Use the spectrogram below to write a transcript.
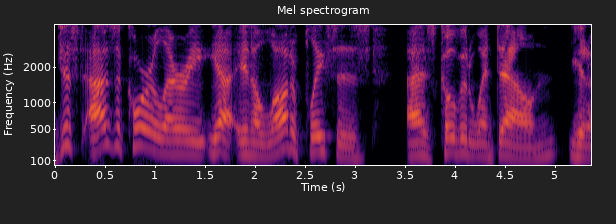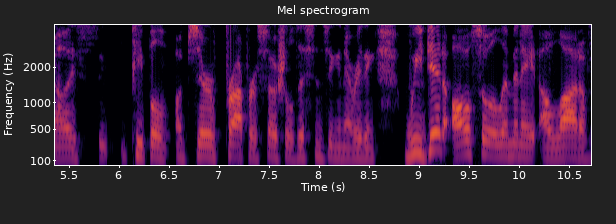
just as a corollary yeah in a lot of places as covid went down you know as people observed proper social distancing and everything we did also eliminate a lot of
